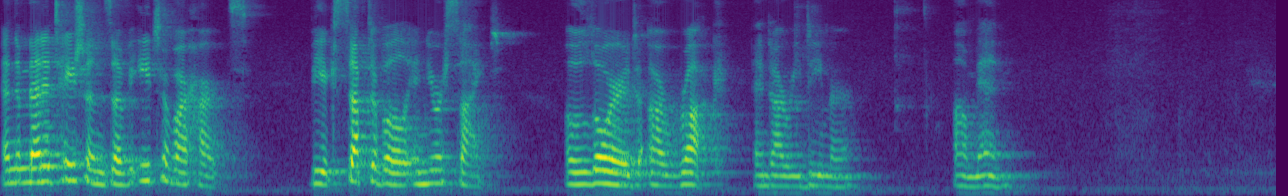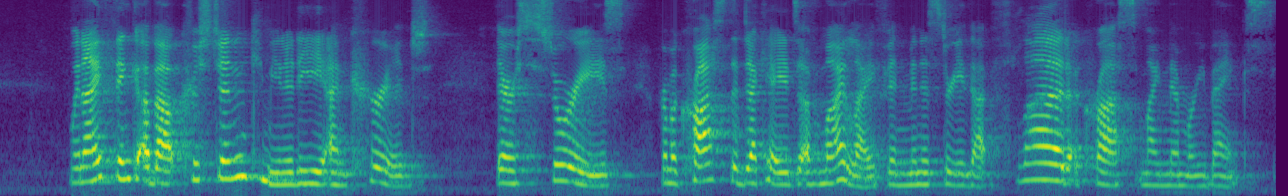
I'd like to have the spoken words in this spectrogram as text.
and the meditations of each of our hearts be acceptable in your sight, O Lord, our rock and our redeemer. Amen. When I think about Christian community and courage, there are stories from across the decades of my life in ministry that flood across my memory banks.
